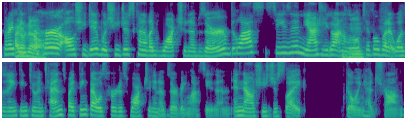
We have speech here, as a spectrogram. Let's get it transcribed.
But I I think don't for know. her, all she did was she just kind of like watched and observed last season. Yeah, she got in a little Mhm. tiffle, but it wasn't anything too intense. But I think that was her just watching and observing last season. And now she's just like going headstrong.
